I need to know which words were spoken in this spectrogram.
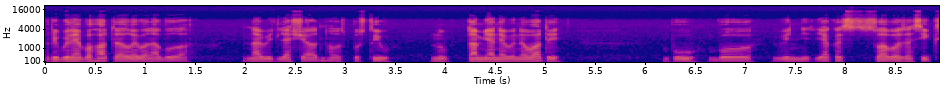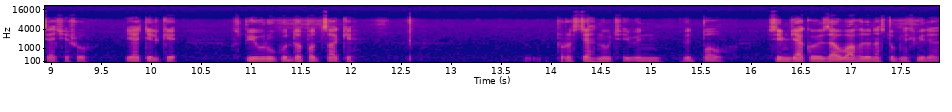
Риби небагато, але вона була. Навіть для ще одного спустив. Ну, там я не винуватий був, бо він якось слабо засікся чи що. Я тільки вспів руку до подсаки простягнути і він відпав. Всім дякую за увагу, до наступних відео.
